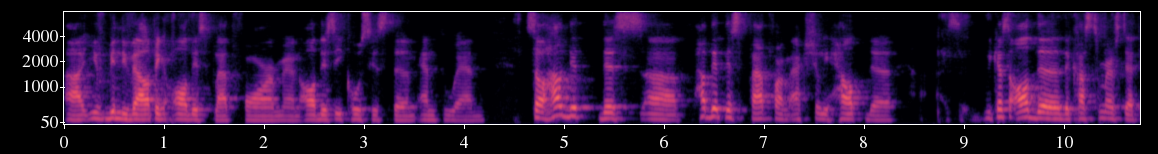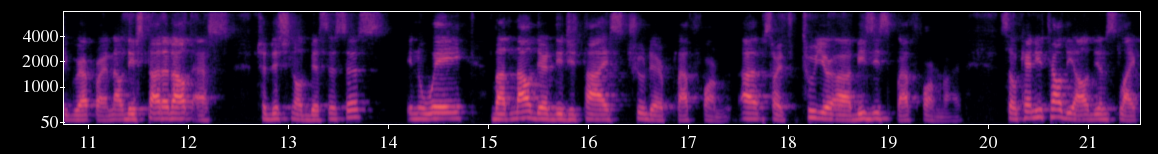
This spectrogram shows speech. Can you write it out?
uh, you've been developing all this platform and all this ecosystem end to end. So how did this uh, how did this platform actually help the because all the the customers that you grab right now they started out as traditional businesses in a way but now they're digitized through their platform uh, sorry through your uh, business platform right so can you tell the audience like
